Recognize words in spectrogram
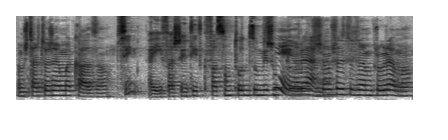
Vamos estar todos na mesma casa. Sim, aí faz sentido que façam todos o mesmo Sim, programa. vamos, vamos fazer tudo no mesmo programa.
